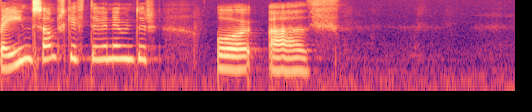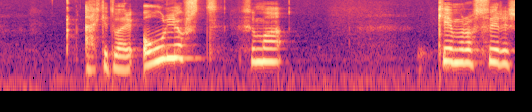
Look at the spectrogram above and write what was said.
bein samskipti við nefndur og að ekkert væri óljóst sem að kemur oft fyrir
